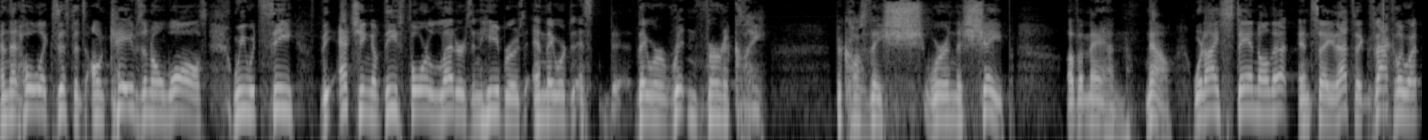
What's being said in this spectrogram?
And that whole existence on caves and on walls, we would see the etching of these four letters in Hebrews, and they were they were written vertically because they sh- were in the shape of a man. Now, would I stand on that and say that's exactly what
